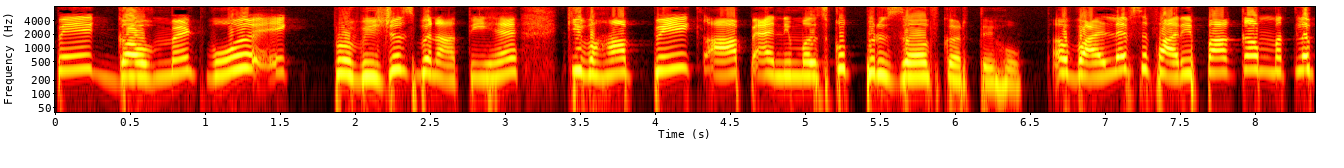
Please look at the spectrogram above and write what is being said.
पे गवर्नमेंट वो एक प्रोविजंस बनाती है कि वहाँ पे आप एनिमल्स को प्रिजर्व करते हो। वाइल्ड लाइफ सफारी पार्क का मतलब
